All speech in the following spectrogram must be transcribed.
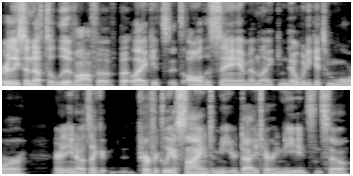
or at least enough to live off of, but like it's it's all the same, and like nobody gets more, or you know, it's like perfectly assigned to meet your dietary needs, and so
